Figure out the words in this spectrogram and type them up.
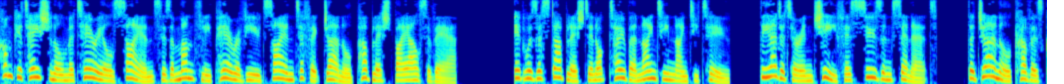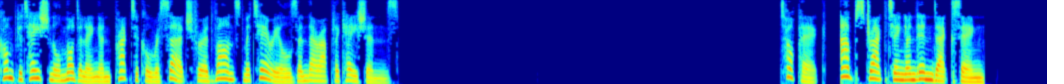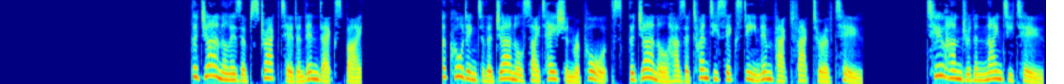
Computational Materials Science is a monthly peer-reviewed scientific journal published by Elsevier. It was established in October 1992. The editor-in-chief is Susan Sinnott. The journal covers computational modeling and practical research for advanced materials and their applications. Topic: Abstracting and indexing The journal is abstracted and indexed by According to the Journal Citation Reports, the journal has a 2016 impact factor of 2. 292.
